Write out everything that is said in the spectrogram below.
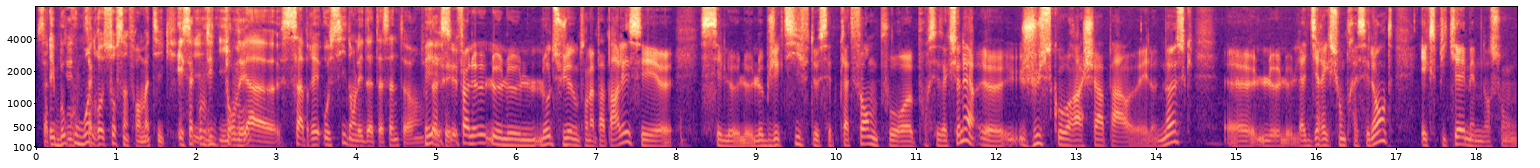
Ça Et beaucoup moins ça- de ressources informatiques. Et ça continue de tourner. Il a euh, sabré aussi dans les data centers. hein. Enfin, le- le- le- l'autre sujet dont on n'a pas parlé, c'est euh, c'est l'objectif de cette plateforme pour euh, pour ses actionnaires. Euh, Jusqu'au rachat par euh, Elon Musk, euh, le- le- la direction précédente expliquait, même dans son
